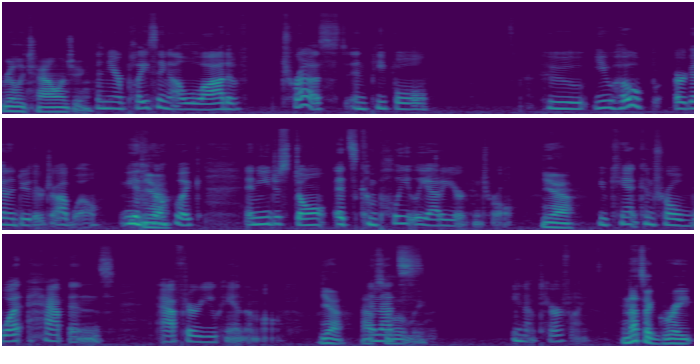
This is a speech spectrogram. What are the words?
really challenging. and you're placing a lot of trust in people who you hope are going to do their job well you know Yeah. like and you just don't it's completely out of your control Yeah, you can't control what happens after you hand them off Yeah, And absolutely. that's- You know, terrifying. And that's a great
